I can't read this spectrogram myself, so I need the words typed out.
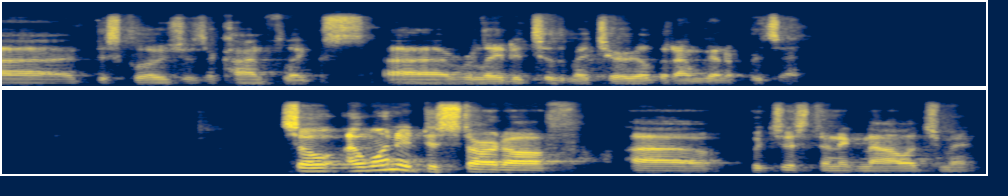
uh, disclosures or conflicts uh, related to the material that I'm going to present. So I wanted to start off uh, with just an acknowledgement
